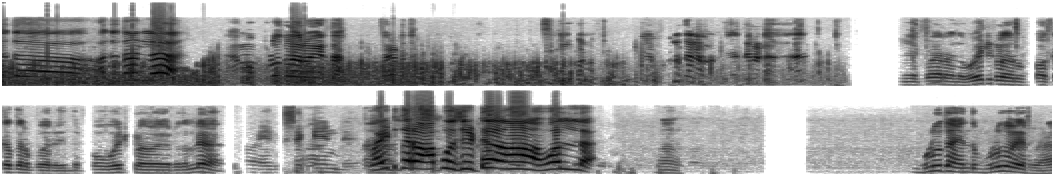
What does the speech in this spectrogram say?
அது அதுதான் இல்ல ஆமா ப்ளூ கலர் ஒயர் தான். கரெக்ட் பண்ணு. ப்ளூ தானே இங்க பாரு அந்த ஒயிட் கலர் பக்கத்துல பாரு. இந்த ஒயிட் கலர் வருது இல்ல செகண்ட் ஒயிட் கலர் ஆப்போசிட் ஆ ஹோல்ல ப்ளூ தான் இந்த ப்ளூ ஒயர்ரா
